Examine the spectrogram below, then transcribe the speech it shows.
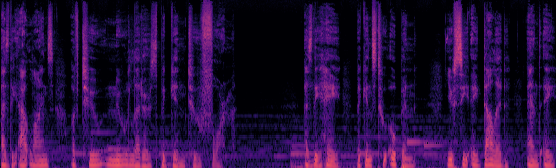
as the outlines of two new letters begin to form. As the hey begins to open, you see a daled and a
